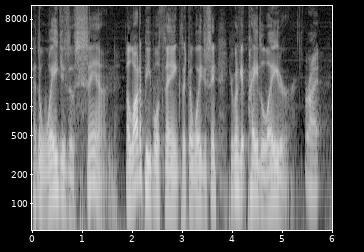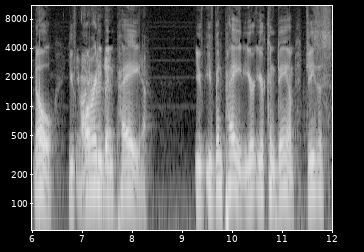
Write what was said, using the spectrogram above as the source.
at the wages of sin, a lot of people think that the wages of sin you're going to get paid later. Right. No, you've, You've already already, been it. paid. Yep. You've you've been paid. You're you're condemned. Jesus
